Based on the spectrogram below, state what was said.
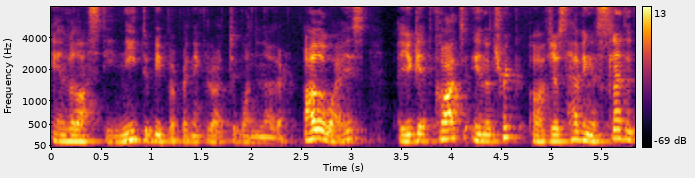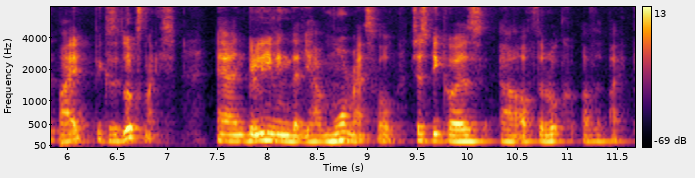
and velocity need to be perpendicular to one another. Otherwise, you get caught in the trick of just having a slanted pipe because it looks nice and believing that you have more mass flow just because uh, of the look of the pipe.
